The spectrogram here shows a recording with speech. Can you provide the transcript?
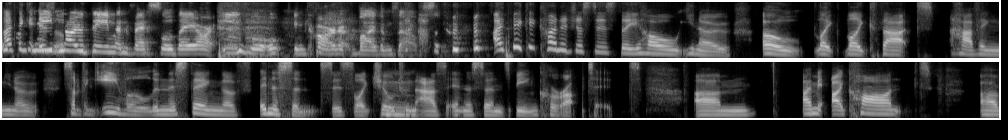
I think it need no demon vessel. They are evil incarnate by themselves. I think it kind of just is the whole, you know, oh, like like that having, you know, something evil in this thing of innocence is like children as innocence being corrupted. Um, I mean, I can't uh,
